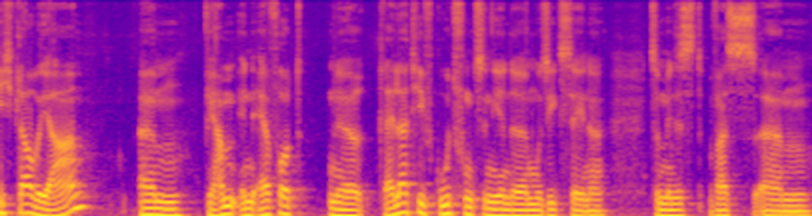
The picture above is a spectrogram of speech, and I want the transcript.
Ich glaube ja. Ähm, wir haben in Erfurt eine relativ gut funktionierende Musikszene, zumindest was, ähm,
